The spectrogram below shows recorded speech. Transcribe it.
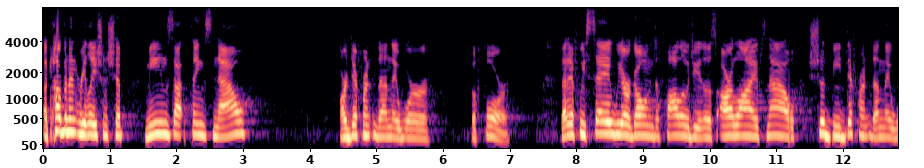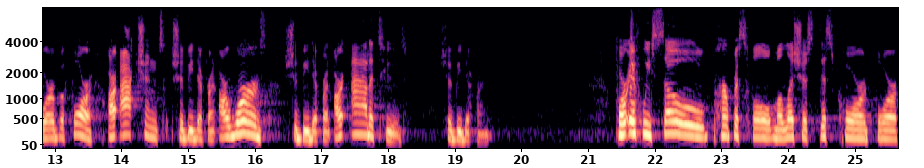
A covenant relationship means that things now are different than they were before. That if we say we are going to follow Jesus, our lives now should be different than they were before. Our actions should be different. Our words should be different. Our attitudes should be different. For if we sow purposeful, malicious discord for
